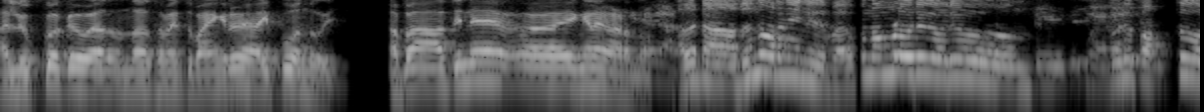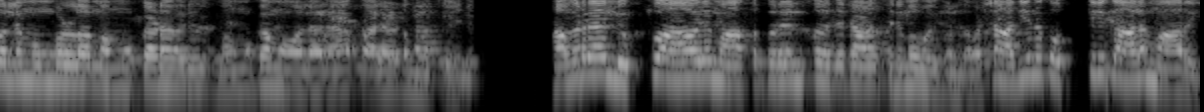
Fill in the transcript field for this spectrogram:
ആ ലുക്കൊക്കെ വന്ന സമയത്ത് ഭയങ്കര ഹൈപ്പ് വന്നു പോയി. അപ്പൊ അതിനെ എങ്ങനെ കാണുന്നു? അത് അതെന്ന് പറഞ്ഞു കഴിഞ്ഞാൽ ഇപ്പൊ നമ്മളൊരു ഒരു ഒരു പത്ത് കൊല്ലം മുമ്പുള്ള മമ്മൂക്കയുടെ ഒരു മമ്മൂക്ക മോഹൻലാൽ ആ കാലഘട്ടം നോക്കി കഴിഞ്ഞാൽ അവരുടെ ലുക്ക് ആ ഒരു മാസ് അപ്പിയറൻസ് വെച്ചിട്ടാണ് സിനിമ പോയിക്കൊണ്ടത് പക്ഷെ അതിൽ നിന്നൊക്കെ ഒത്തിരി കാലം മാറി.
